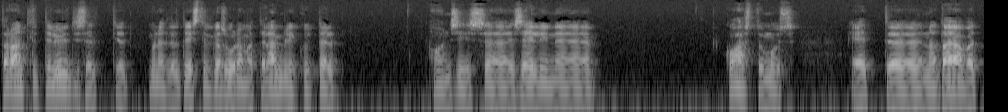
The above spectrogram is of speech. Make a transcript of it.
tarantlitel üldiselt ja mõnedel teistel ka suurematel ämblikutel on siis äh, selline kohastumus, et äh, nad ajavad,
